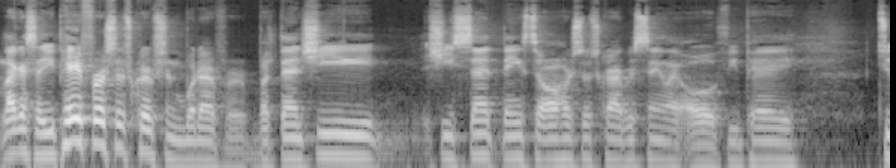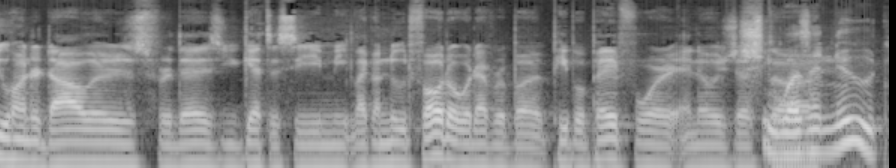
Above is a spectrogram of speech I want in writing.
like I said, you pay for a subscription, whatever. But then she she sent things to all her subscribers saying like, oh, if you pay two hundred dollars for this, you get to see me like a nude photo, or whatever. But people paid for it, and it was just She uh, wasn't nude.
